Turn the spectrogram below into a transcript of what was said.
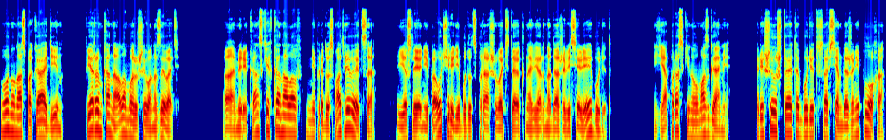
Он у нас пока один. Первым каналом можешь его называть. А американских каналов не предусматривается? Если они по очереди будут спрашивать, так, наверное, даже веселее будет. Я пораскинул мозгами. Решил, что это будет совсем даже неплохо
